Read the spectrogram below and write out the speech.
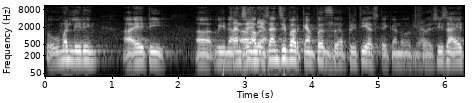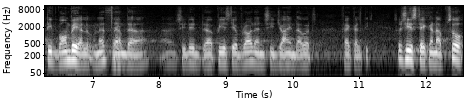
So women leading IIT uh, we know, uh, our Zanzibar campus, mm. uh, Preeti has taken over. Yeah. Uh, she's IIT Bombay alumnus yep. and uh, uh, she did PhD abroad and she joined our faculty. So she's taken up. So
